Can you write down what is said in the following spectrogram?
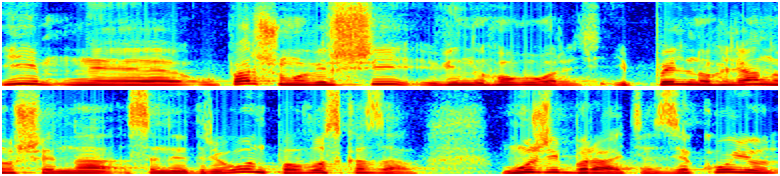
І е, у першому вірші він говорить: і пильно глянувши на Синедріон, Павло сказав: мужі браття, з якою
